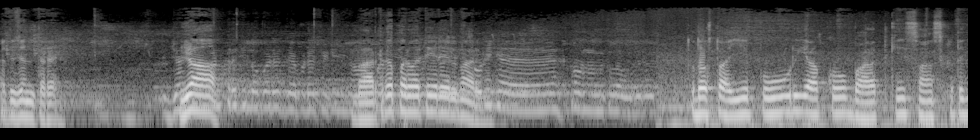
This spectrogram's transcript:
अतिजंतर है? या भारत का पर्वतीय रेल मार्ग तो दोस्तों आइए पूरी आपको भारत की सांस्कृतिक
